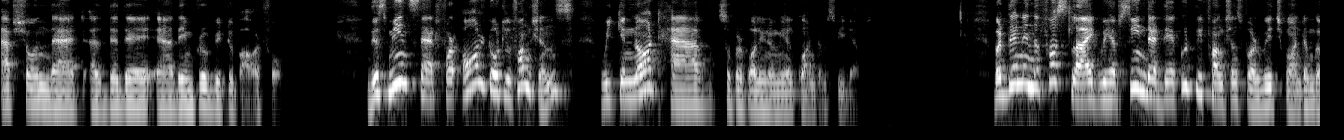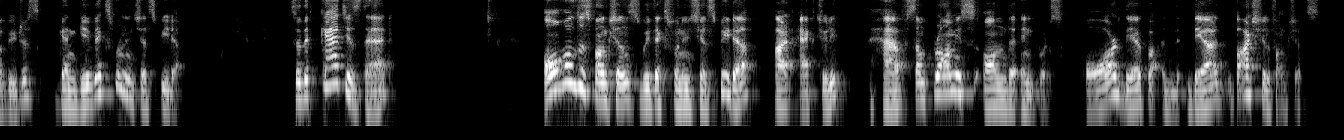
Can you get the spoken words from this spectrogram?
have shown that uh, they, they, uh, they improved it to power four. This means that for all total functions, we cannot have super polynomial quantum speedup. But then in the first slide, we have seen that there could be functions for which quantum computers can give exponential speedup. So the catch is that all those functions with exponential speedup are actually have some promise on the inputs or they are, they are partial functions.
